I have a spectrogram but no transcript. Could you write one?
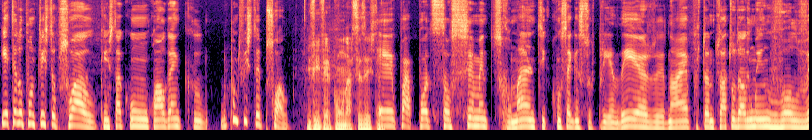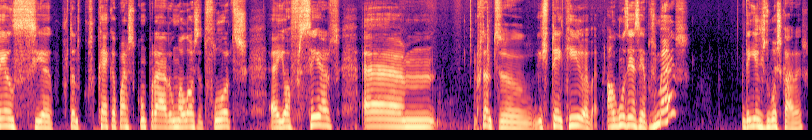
e até do ponto de vista pessoal, quem está com, com alguém que, do ponto de vista pessoal, Viver com um narcisista. É, pá, pode ser extremamente romântico, conseguem surpreender, não é? Portanto, há toda ali uma envolvência, portanto, que é capaz de comprar uma loja de flores uh, e oferecer. Um, portanto, isto tem aqui alguns exemplos, mas daí as duas caras.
